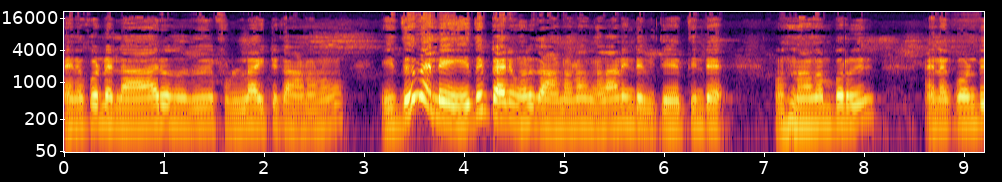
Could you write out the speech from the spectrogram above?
അതിനെക്കൊണ്ട് എല്ലാവരും ഒന്നത് ഫുള്ളായിട്ട് കാണണം. ഇത് നല്ല ഏതിട്ടാലും നിങ്ങൾ കാണണം. നിങ്ങളാണ് എന്റെ വിജയത്തിന്റെ ഒന്നാം നമ്പർ അതിനെക്കൊണ്ട്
